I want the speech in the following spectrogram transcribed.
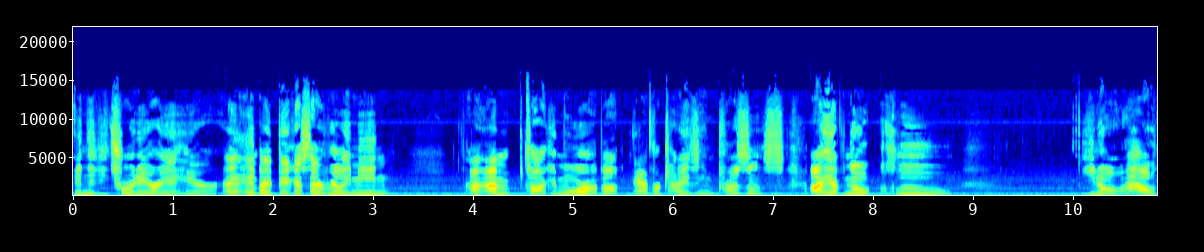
in the Detroit area here, and, and by biggest I really mean I, I'm talking more about advertising presence. I have no clue you know how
